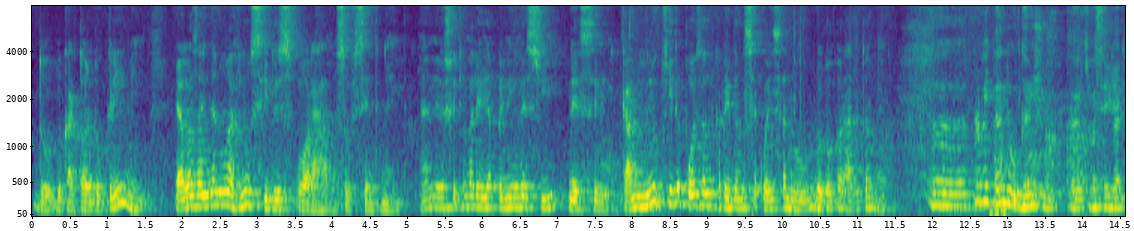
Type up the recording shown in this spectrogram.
do, do cartório do crime, elas ainda não haviam sido exploradas suficientemente. Né? Eu achei que valeria a pena investir nesse caminho que depois eu acabei dando sequência no, no doutorado também. Uh, aproveitando o gancho uh, que você já que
